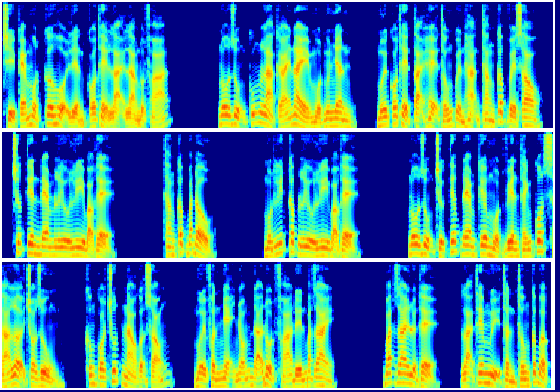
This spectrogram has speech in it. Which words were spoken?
chỉ kém một cơ hội liền có thể lại làm đột phá. Nô Dụng cũng là cái này một nguyên nhân, mới có thể tại hệ thống quyền hạn thăng cấp về sau, trước tiên đem lưu ly bảo thể. Thăng cấp bắt đầu. Một lít cấp lưu ly bảo thể. Nô Dụng trực tiếp đem kia một viên thánh cốt xá lợi cho dùng, không có chút nào gợn sóng, mười phần nhẹ nhõm đã đột phá đến bát giai. Bát giai luyện thể, lại thêm ngụy thần thông cấp bậc,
